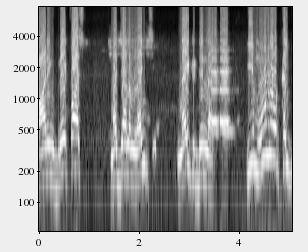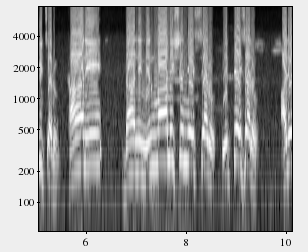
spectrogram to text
మార్నింగ్ బ్రేక్ఫాస్ట్ మధ్యాహ్నం లంచ్ నైట్ డిన్నర్ ఈ మూడు కల్పించారు. కానీ దాన్ని నిర్మానుష్యం చేశారు ఎత్తేశారు. అదే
